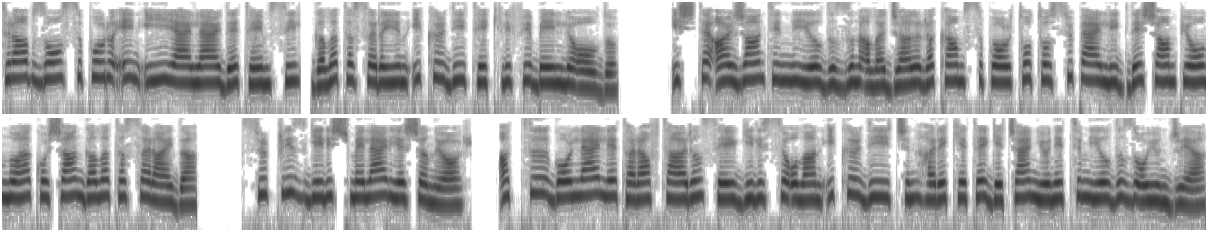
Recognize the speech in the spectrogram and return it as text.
Trabzonspor'u en iyi yerlerde temsil, Galatasaray'ın Icardi teklifi belli oldu. İşte Arjantinli yıldızın alacağı rakam Spor Toto Süper Lig'de şampiyonluğa koşan Galatasaray'da. Sürpriz gelişmeler yaşanıyor. Attığı gollerle taraftarın sevgilisi olan Icardi için harekete geçen yönetim yıldız oyuncuya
